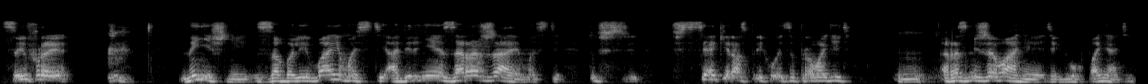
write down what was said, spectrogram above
цифры нынешней заболеваемости, а вернее заражаемости, тут всякий раз приходится проводить размежевание этих двух понятий.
